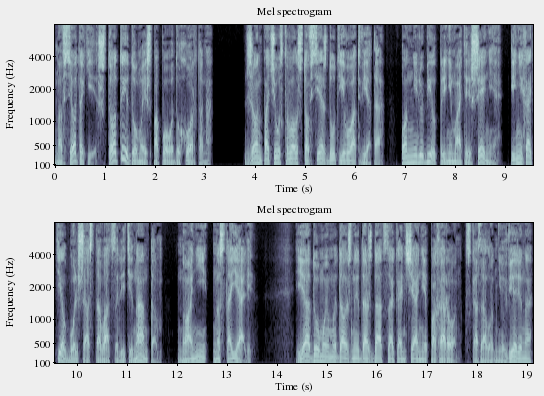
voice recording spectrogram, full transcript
но все-таки, что ты думаешь по поводу Хортона?» Джон почувствовал, что все ждут его ответа. Он не любил принимать решения и не хотел больше оставаться лейтенантом, но они настояли. «Я думаю, мы должны дождаться окончания похорон», — сказал он неуверенно,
